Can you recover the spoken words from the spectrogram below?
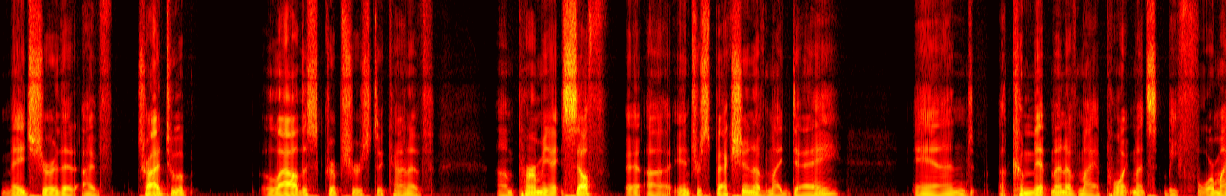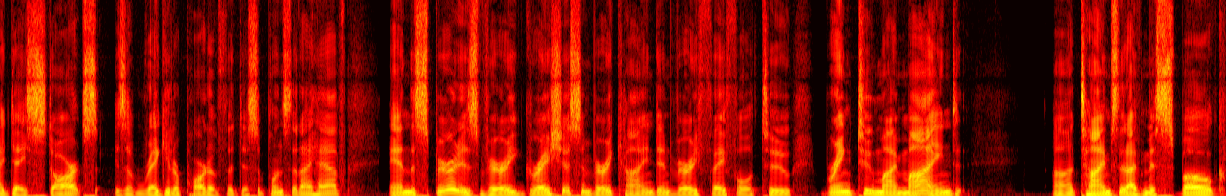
made sure that I've tried to allow the scriptures to kind of um, permeate self uh, uh, introspection of my day and a commitment of my appointments before my day starts is a regular part of the disciplines that I have. And the Spirit is very gracious and very kind and very faithful to bring to my mind uh, times that I've misspoke,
